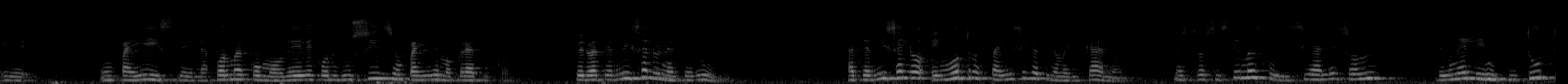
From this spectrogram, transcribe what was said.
eh, un país, de la forma como debe conducirse un país democrático, pero aterrízalo en el Perú, aterrízalo en otros países latinoamericanos. Nuestros sistemas judiciales son de una lentitud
